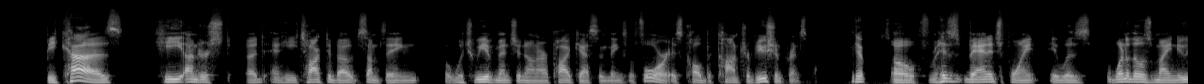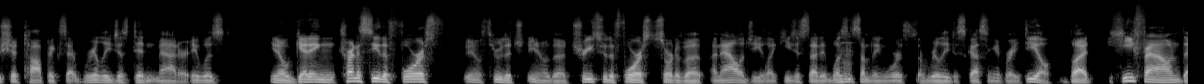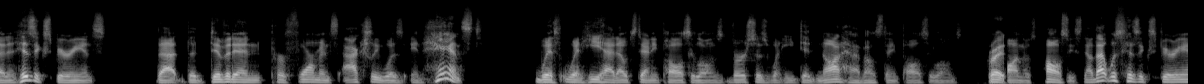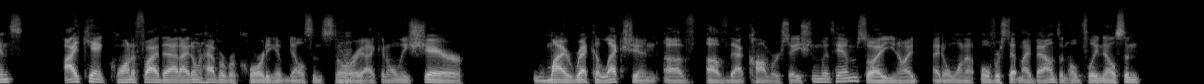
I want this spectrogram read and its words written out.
because he understood and he talked about something which we have mentioned on our podcast and things before is called the contribution principle. Yep. So from his vantage point, it was one of those minutia topics that really just didn't matter. It was, you know, getting trying to see the forest, you know, through the you know the trees through the forest sort of a analogy. Like he just said, it wasn't mm-hmm. something worth really discussing a great deal. But he found that in his experience, that the dividend performance actually was enhanced with when he had outstanding policy loans versus when he did not have outstanding policy loans right. on those policies. Now that was his experience. I can't quantify that. I don't have a recording of Nelson's mm-hmm. story. Mm-hmm. I can only share my recollection of of that conversation with him. So I, you know, I I don't want to overstep my bounds and hopefully Nelson,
